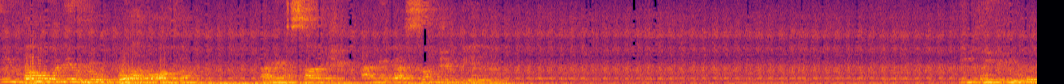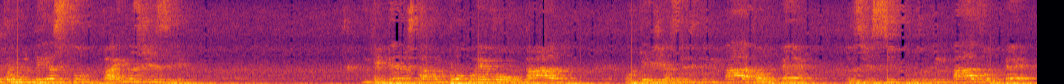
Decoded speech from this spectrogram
Então, o livro Boa Nova, na mensagem A Negação de Pedro, em que o contexto vai nos dizer em que Pedro estava um pouco revoltado, porque Jesus limpava o pé dos discípulos, limpava o pé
